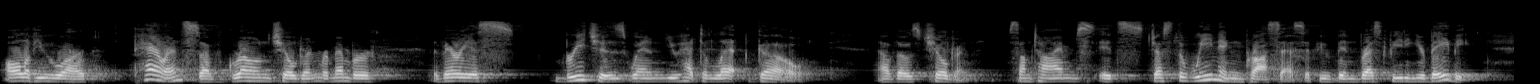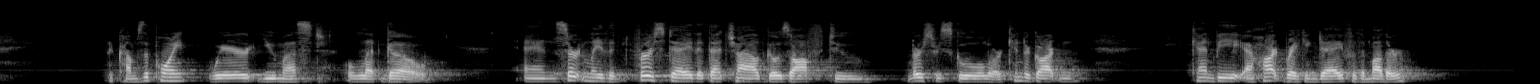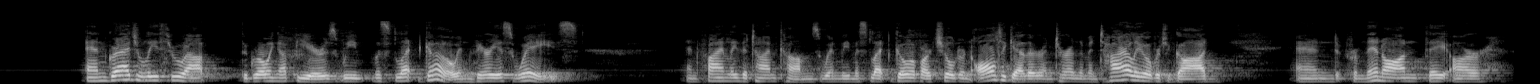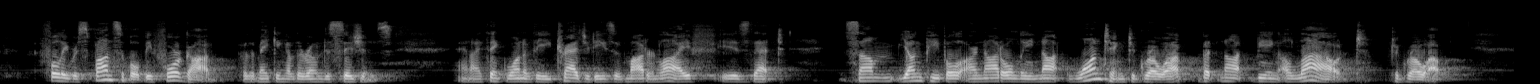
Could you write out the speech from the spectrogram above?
All of you who are parents of grown children remember the various breaches when you had to let go of those children. Sometimes it's just the weaning process if you've been breastfeeding your baby. There comes a point where you must let go and certainly the first day that that child goes off to nursery school or kindergarten can be a heartbreaking day for the mother. And gradually throughout the growing up years, we must let go in various ways. And finally, the time comes when we must let go of our children altogether and turn them entirely over to God. And from then on, they are fully responsible before God for the making of their own decisions. And I think one of the tragedies of modern life is that some young people are not only not wanting to grow up, but not being allowed to grow up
